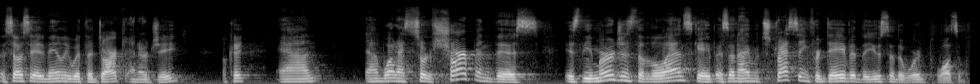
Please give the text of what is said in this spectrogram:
associated mainly with the dark energy. Okay? And, and what has sort of sharpened this is the emergence of the landscape as, and I'm stressing for David the use of the word plausible,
